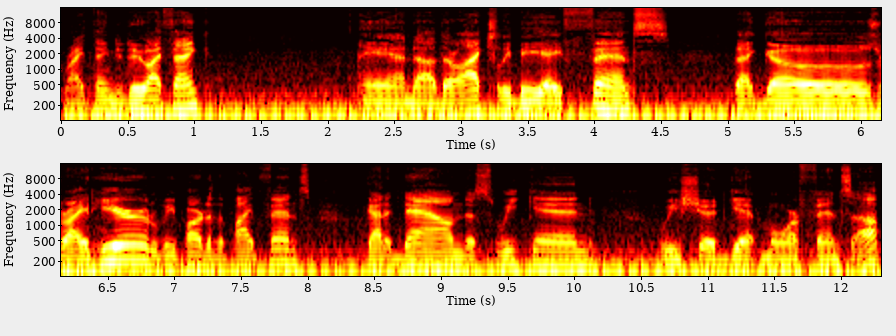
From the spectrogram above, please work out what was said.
right thing to do, I think. And uh, there'll actually be a fence that goes right here. It'll be part of the pipe fence. Got it down this weekend. We should get more fence up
